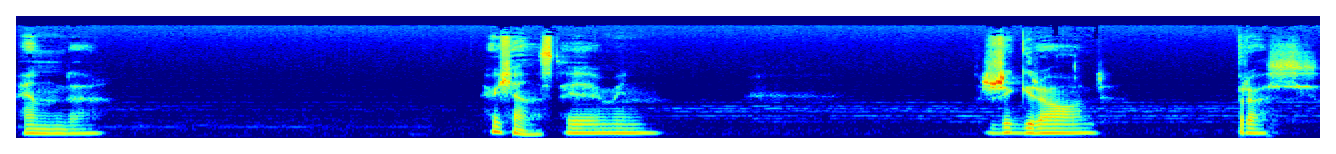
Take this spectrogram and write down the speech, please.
händer? Hur känns det i min ryggrad, bröst,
